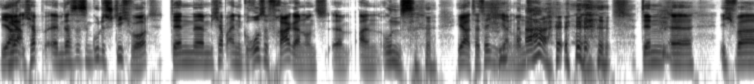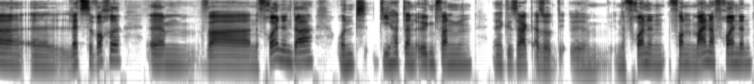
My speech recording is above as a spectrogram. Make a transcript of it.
Ja, Ja. ich habe, ähm, das ist ein gutes Stichwort, denn ähm, ich habe eine große Frage an uns, ähm, an uns. ja, tatsächlich an uns. Ah, Denn äh, ich war äh, letzte Woche ähm, war eine Freundin da und die hat dann irgendwann äh, gesagt, also ähm, eine Freundin von meiner Freundin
